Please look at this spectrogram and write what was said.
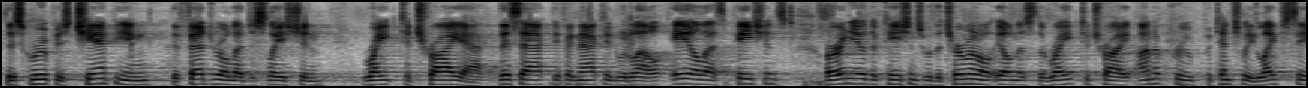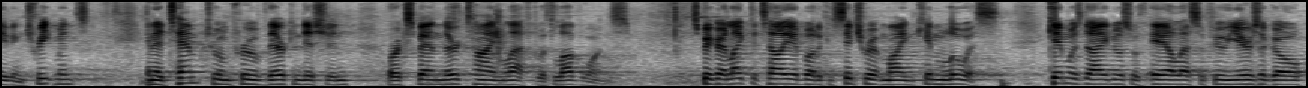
This group is championing the federal legislation Right to Try Act. This act, if enacted, would allow ALS patients or any other patients with a terminal illness the right to try unapproved, potentially life-saving treatments in an attempt to improve their condition or expend their time left with loved ones. Speaker, I'd like to tell you about a constituent of mine, Kim Lewis. Kim was diagnosed with ALS a few years ago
